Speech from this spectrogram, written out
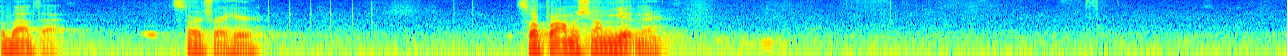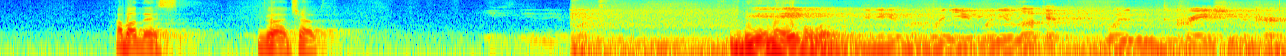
about that. Starts right here. So I promise you, I'm getting there. How about this? Go ahead, Chuck. He's the enabler. The enabler. enabler. When you when you look at when creation occurred,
